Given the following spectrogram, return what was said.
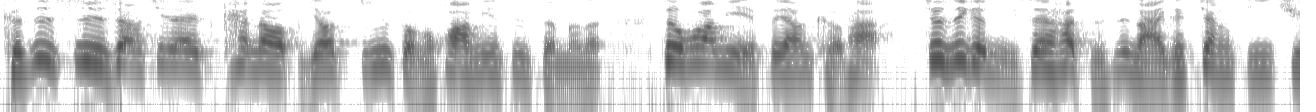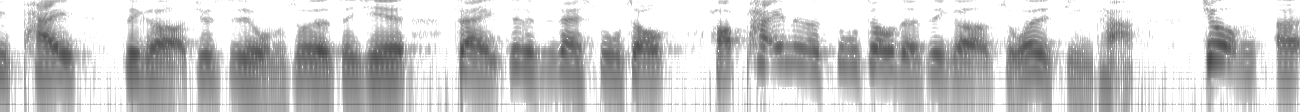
可是事实上，现在看到比较惊悚的画面是什么呢？这画面也非常可怕，就是一个女生，她只是拿一个相机去拍这个，就是我们说的这些，在这个是在苏州，好拍那个苏州的这个所谓的警察，就呃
